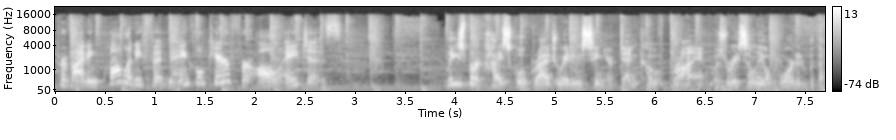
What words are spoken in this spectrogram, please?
providing quality foot and ankle care for all ages. Leesburg High School graduating senior Den Cove Bryant was recently awarded with the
